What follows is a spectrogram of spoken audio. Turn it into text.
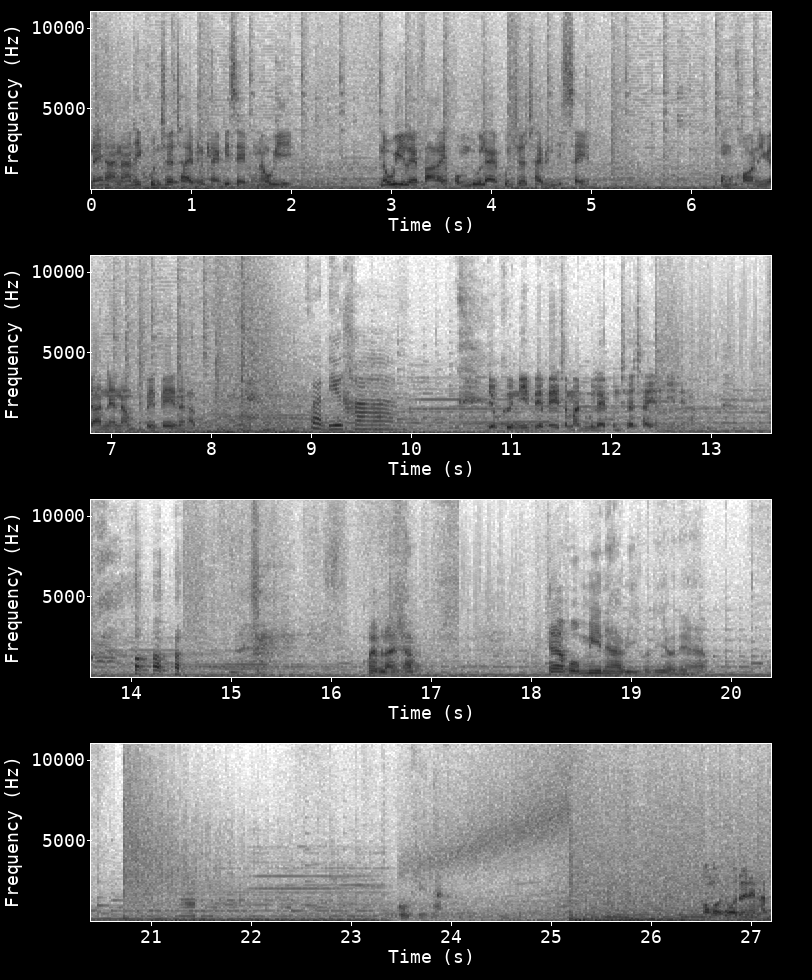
ในฐานะที่คุณเชิดชัยเป็นแขกพิเศษของนาวี นาวีเลยฝากให้ผมดูแลคุณเชิดชัยเป็นพิเศษ ผมขออนุญาตแนะนำเปเป้นะครับ สวัสดีค่ะ เดี๋ยวคืนนี้เปเป้จะมาดูแลคุณเชิดชัยอย่างดีเลยครับ ไม่เป็นไรครับ แค่ผมมีนาบีคนเดียวเนี่ยโอเคนะ ต้องขอโทษด้วยนะครับ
